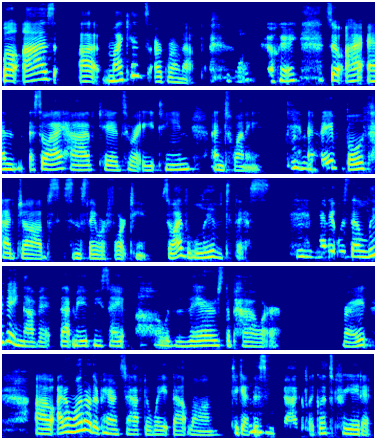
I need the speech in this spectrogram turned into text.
well, as uh, my kids are grown up. okay. So I, and so I have kids who are 18 and 20, mm-hmm. and they've both had jobs since they were 14. So I've lived this. Mm-hmm. And it was the living of it that made me say, oh, there's the power. Right. Uh, I don't want other parents to have to wait that long to get this mm-hmm. feedback. Like, let's create it.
